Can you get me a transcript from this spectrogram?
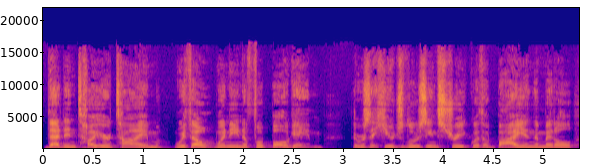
that entire time without winning a football game. There was a huge losing streak with a bye in the middle.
